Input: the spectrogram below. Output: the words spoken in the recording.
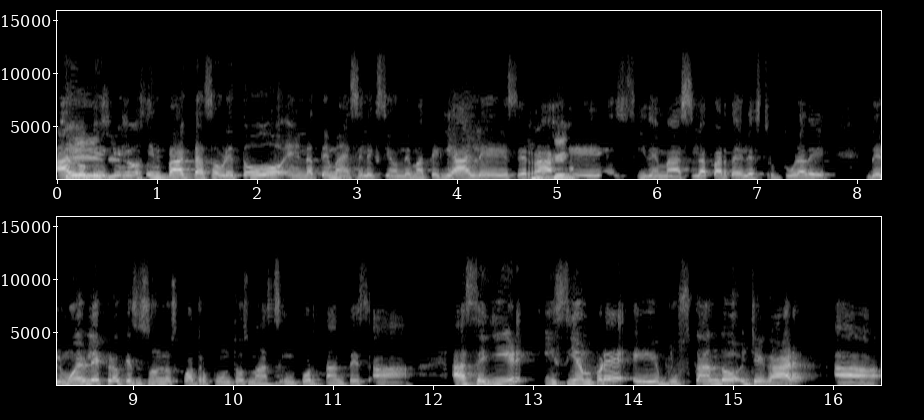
algo que, nos impacta, sobre todo en la tema de selección de materiales, herrajes y demás, la parte de la estructura de, del mueble. Creo que esos son los cuatro puntos más importantes a, a seguir y siempre eh, buscando llegar a,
